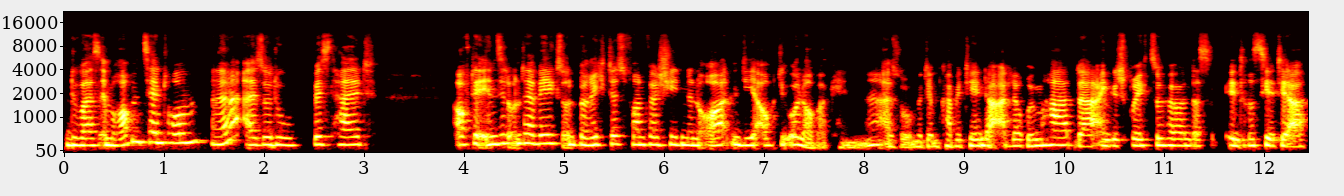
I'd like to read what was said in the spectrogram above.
Du warst im Robbenzentrum, ne? also du bist halt auf der Insel unterwegs und berichtest von verschiedenen Orten, die auch die Urlauber kennen. Ne? Also mit dem Kapitän der Adler Rühmhardt da ein Gespräch zu hören, das interessiert ja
